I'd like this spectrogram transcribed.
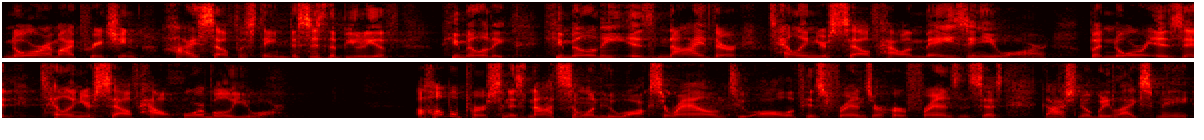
nor am I preaching high self esteem. This is the beauty of humility. Humility is neither telling yourself how amazing you are, but nor is it telling yourself how horrible you are. A humble person is not someone who walks around to all of his friends or her friends and says, Gosh, nobody likes me.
